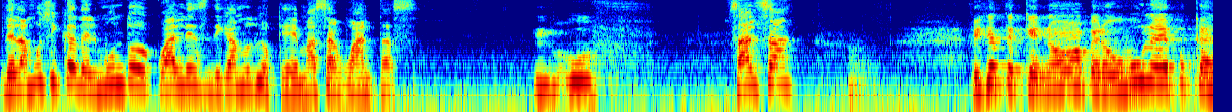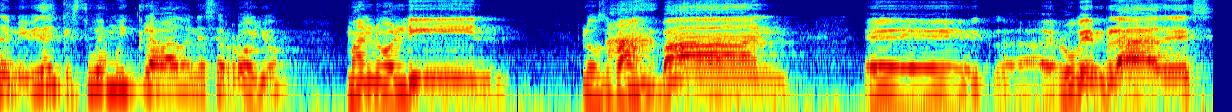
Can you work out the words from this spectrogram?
de la música del mundo, ¿cuál es, digamos, lo que más aguantas? Uf. ¿Salsa? Fíjate que no, pero hubo una época de mi vida en que estuve muy clavado en ese rollo. Manolín, los Ah. Van Van, eh, Rubén Blades.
